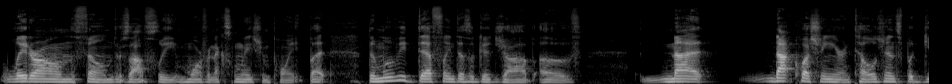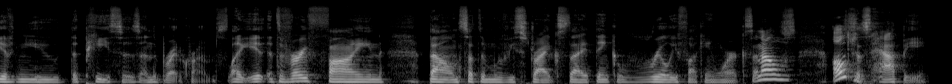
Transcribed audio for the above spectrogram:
later on in the film, there's obviously more of an exclamation point, but the movie definitely does a good job of not not questioning your intelligence, but giving you the pieces and the breadcrumbs. Like it, it's a very fine balance that the movie strikes that I think really fucking works. And I was I was just happy.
